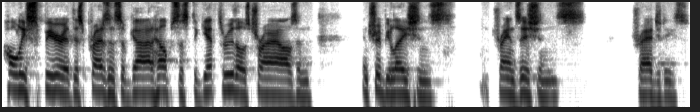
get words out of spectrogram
Holy Spirit, this presence of God, helps us to get through those trials and, and tribulations, transitions, tragedies.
